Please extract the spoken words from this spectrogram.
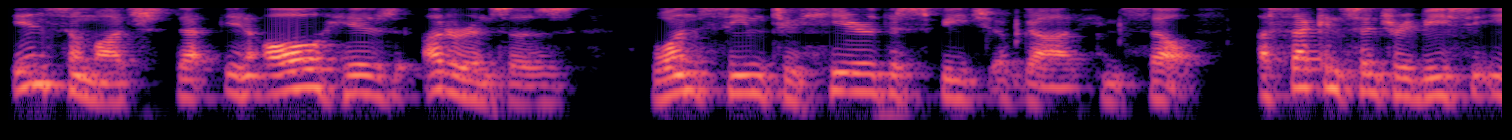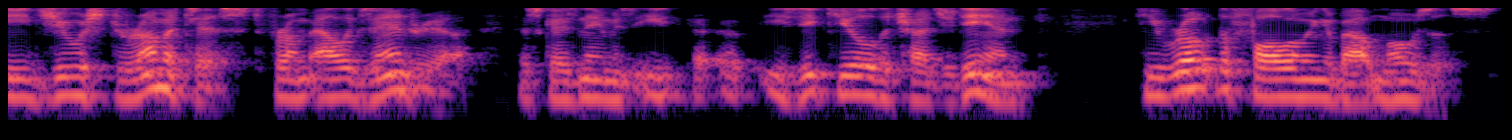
insomuch that in all his utterances one seemed to hear the speech of God himself. A second century BCE Jewish dramatist from Alexandria, this guy's name is uh, Ezekiel the Tragedian, he wrote the following about Moses.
